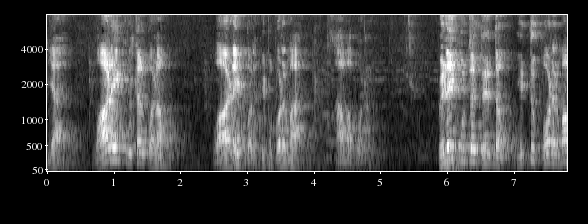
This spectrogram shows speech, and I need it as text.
ஐயா வாழை கூட்டல் படம் வாழைப்பழம் இப்போ போடணுமா? ஆமாம் போடணும். பிழை கூட்டல் திருத்தம். இத்து போடணுமா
